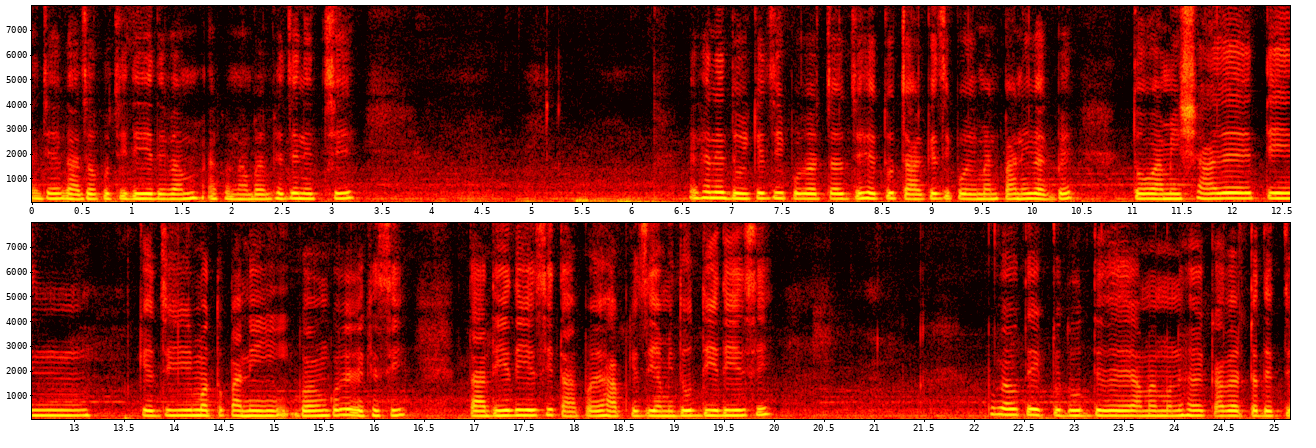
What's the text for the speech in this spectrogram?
এই যে গাজর কুচি দিয়ে দিলাম, এখন আবার ভেজে নিচ্ছি। এখানে দুই কেজি পোড়ার চাল, যেহেতু চার কেজি পরিমাণ পানি লাগবে তো আমি সাড়ে তিন কেজি মতো পানি গরম করে রেখেছি। তা দিয়ে দিয়েছি, তারপরে হাফ কেজি আমি দুধ দিয়ে দিয়েছি। পোলাওতে একটু দুধ দিলে আমার মনে হয় কালারটা দেখতে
